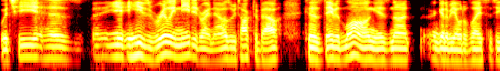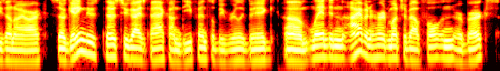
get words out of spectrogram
which he has he's really needed right now, as we talked about, because David Long is not going to be able to play since he's on IR. So getting those those two guys back on defense will be really big. Um, Landon, I haven't heard much about Fulton or Burks.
